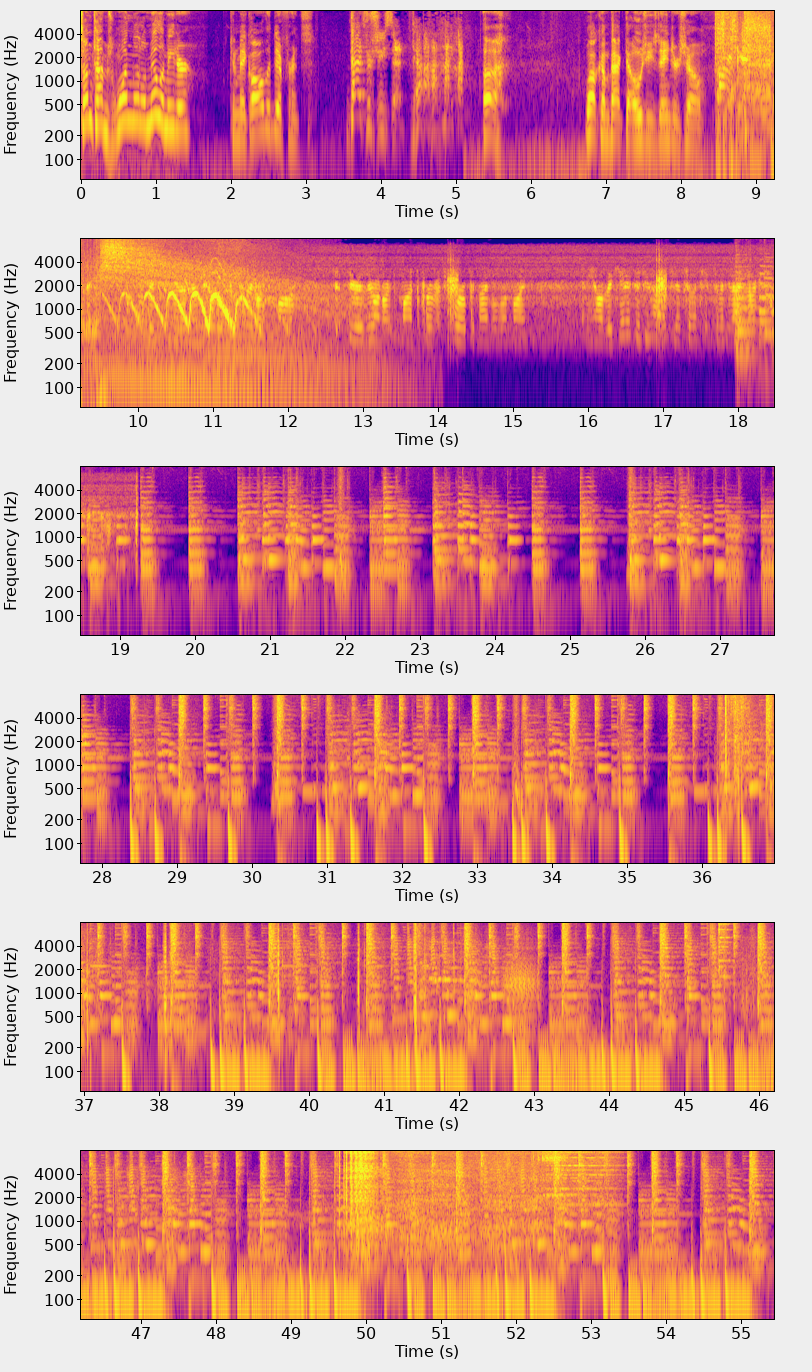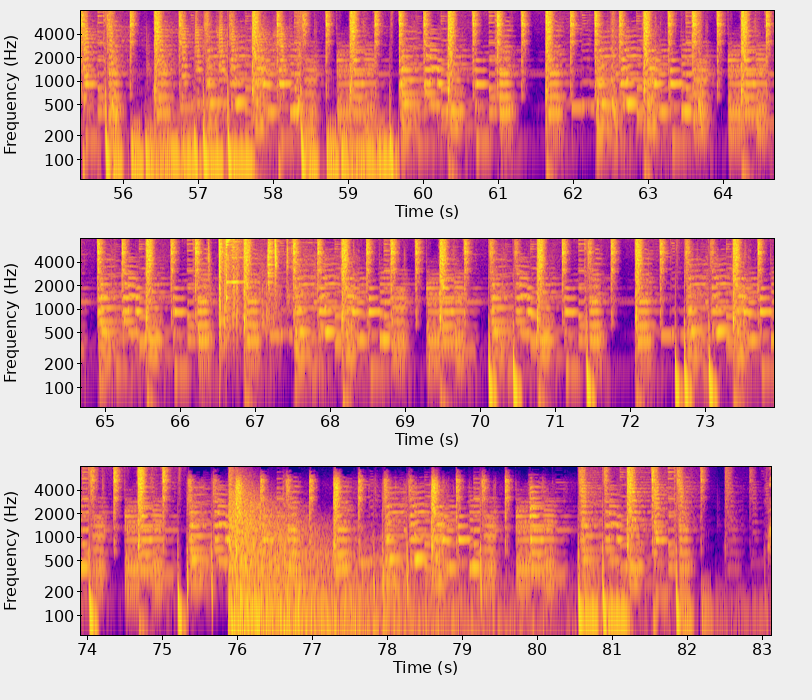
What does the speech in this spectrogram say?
Sometimes one little millimeter can make all the difference. That's what she said. uh, welcome back to OG's Danger Show.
